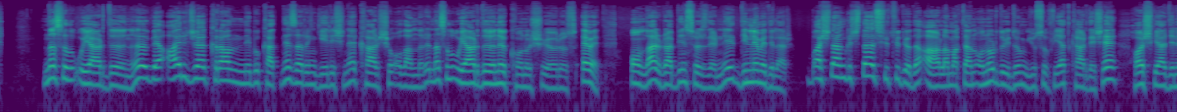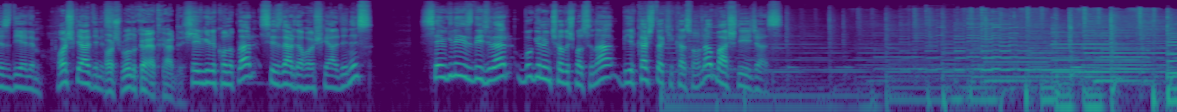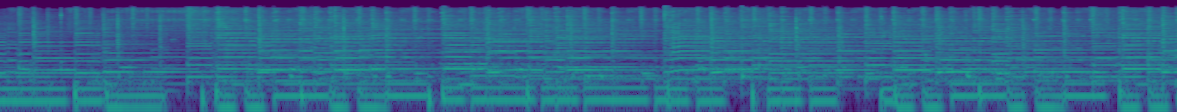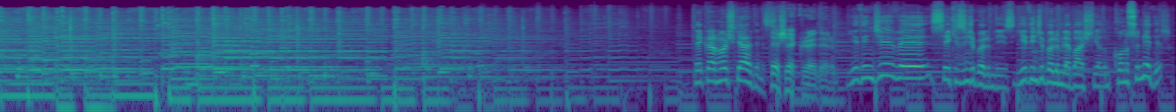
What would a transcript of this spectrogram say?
nasıl uyardığını ve ayrıca Kral Nebukadnezar'ın gelişine karşı olanları nasıl uyardığını konuşuyoruz. Evet, onlar Rabbin sözlerini dinlemediler. Başlangıçta stüdyoda ağırlamaktan onur duyduğum Yusuf Riyad kardeşe hoş geldiniz diyelim. Hoş geldiniz. Hoş bulduk hayat kardeş. Sevgili konuklar, sizler de hoş geldiniz. Sevgili izleyiciler, bugünün çalışmasına birkaç dakika sonra başlayacağız. Tekrar hoş geldiniz. Teşekkür ederim. 7. ve 8. bölümdeyiz. 7. bölümle başlayalım. Konusu nedir?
